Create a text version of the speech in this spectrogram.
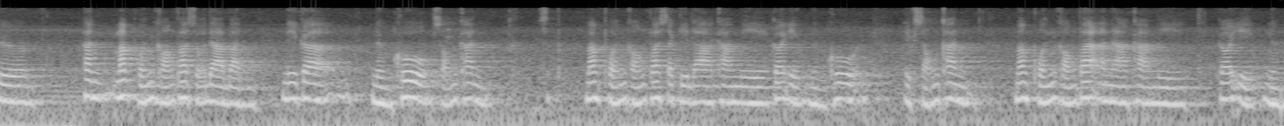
คือขั้นมรรคผลของพระโสดาบันนี่ก็หนึ่งคู่สองขั้นมรรคผลของพระสกิดาคามีก็อีกหนึ่งคู่อีกสองขั้น มรรคผลของพระอนาคามี ก็อีกหนึ่ง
